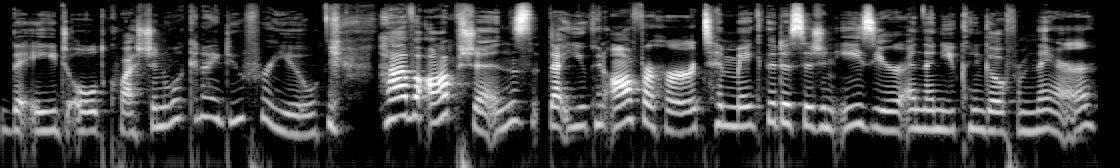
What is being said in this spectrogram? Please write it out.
the age old question, what can I do for you? Have options that you can offer her to make the decision easier and then you can go from there.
